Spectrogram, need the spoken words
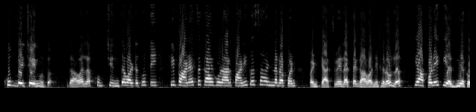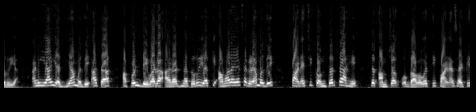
खूप बेचैन होतं. गावाला खूप चिंत वाटत होती की पाण्याचं काय होणार पाणी कसं आणणार आपण? पण त्याच वेळेला त्या गावाने ठरवलं की आपण एक यज्ञ करूया. आणि या यज्ञामध्ये आता आपण देवाला आराधना करूया की आम्हाला या सगळ्यामध्ये पाण्याची कमतरता आहे तर आमच्या गावावरती पाण्यासाठी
